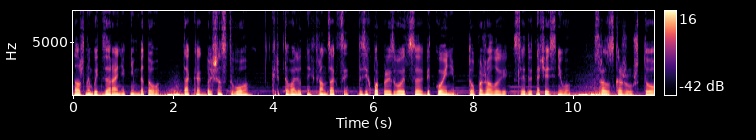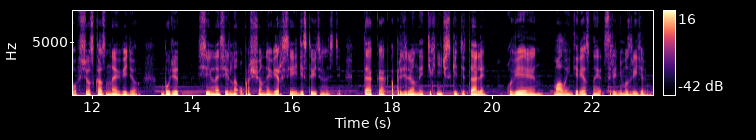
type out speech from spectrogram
должны быть заранее к ним готовы. Так как большинство криптовалютных транзакций до сих пор производится в биткоине, то, пожалуй, следует начать с него. Сразу скажу, что все сказанное в видео будет сильно-сильно упрощенной версией действительности, так как определенные технические детали, уверен, мало интересны среднему зрителю,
